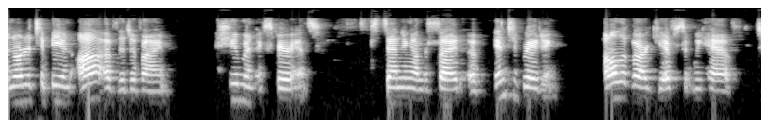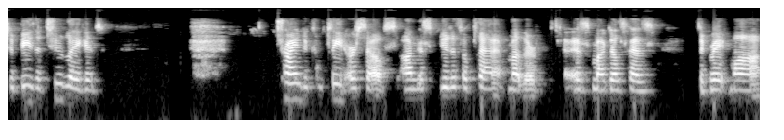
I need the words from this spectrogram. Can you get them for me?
in order to be in awe of the divine human experience, standing on the side of integrating all of our gifts that we have to be the two-legged trying to complete ourselves on this beautiful planet, Mother, as Magdal says, the great Ma,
